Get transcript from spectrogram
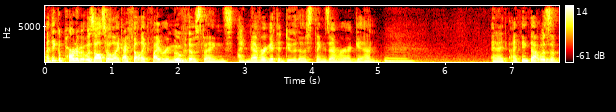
I think a part of it was also like I felt like if I remove those things, I never get to do those things ever again. Mm. And I, I think that was a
